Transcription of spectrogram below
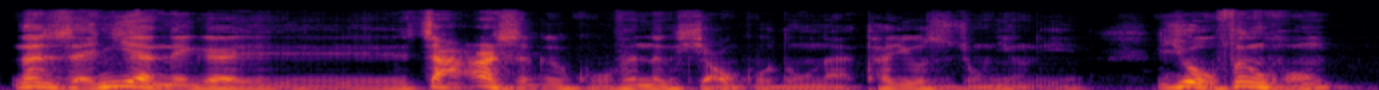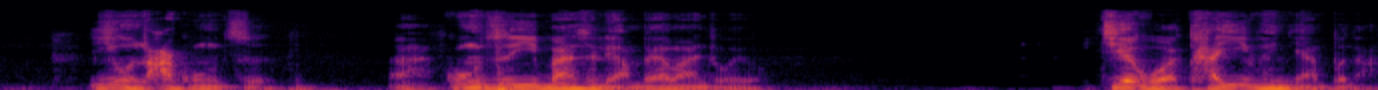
那人家那个占二十个股份那个小股东呢，他又是总经理，又分红，又拿工资。啊，工资一般是两百万左右，结果他一分钱不拿，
